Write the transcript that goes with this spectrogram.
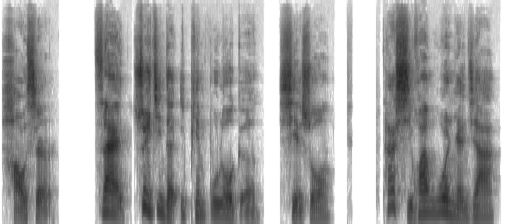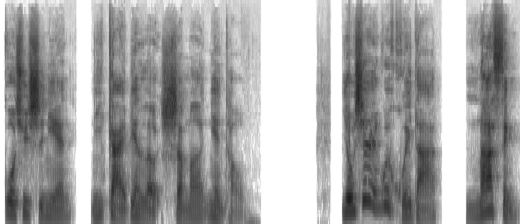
豪瑟。在最近的一篇部落格写说，他喜欢问人家：过去十年你改变了什么念头？有些人会回答 “nothing”，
